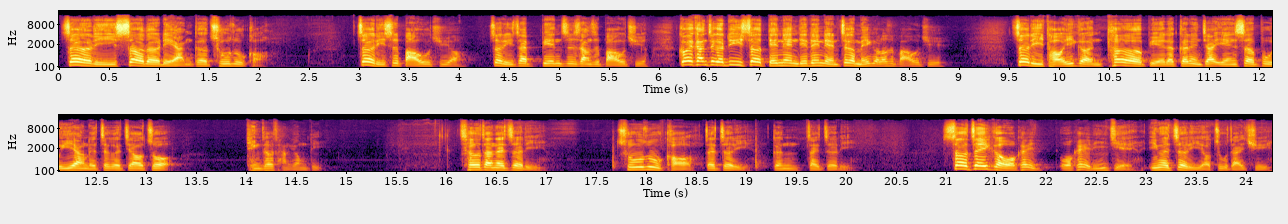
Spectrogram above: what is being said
这里设了两个出入口，这里是保护区哦。这里在编制上是保护区，各位看这个绿色点点点点点，这个每一个都是保护区。这里头一个很特别的，跟人家颜色不一样的，这个叫做停车场用地。车站在这里，出入口在这里跟在这里。设这一个我可以我可以理解，因为这里有住宅区，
